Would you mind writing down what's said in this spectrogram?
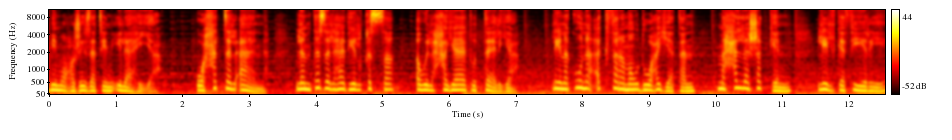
بمعجزة إلهية. وحتى الآن لم تزل هذه القصة أو الحياة التالية لنكون أكثر موضوعية محل شك للكثير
